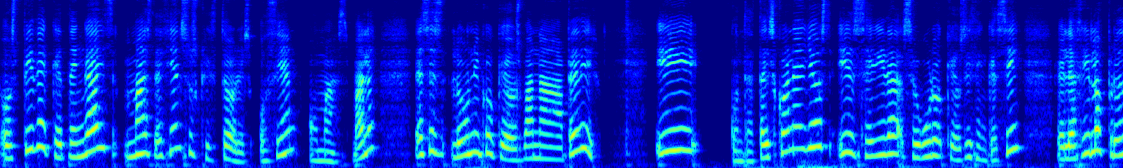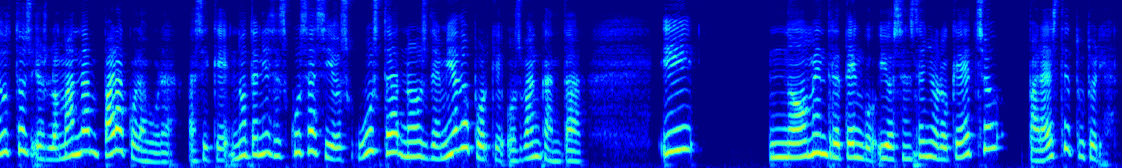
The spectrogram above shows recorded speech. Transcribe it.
os pide que tengáis más de 100 suscriptores o 100 o más, ¿vale? Ese es lo único que os van a pedir. Y contactáis con ellos y enseguida seguro que os dicen que sí, elegid los productos y os lo mandan para colaborar. Así que no tenéis excusa, si os gusta, no os dé miedo porque os va a encantar. Y no me entretengo y os enseño lo que he hecho para este tutorial.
